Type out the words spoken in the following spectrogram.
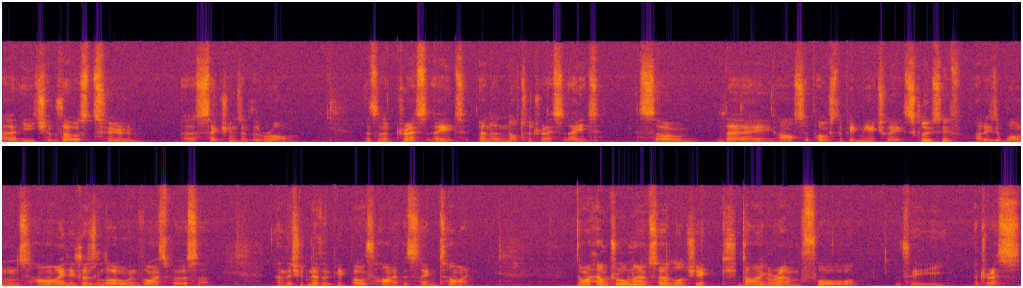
uh, each of those two uh, sections of the ROM. There's an address 8 and a not address 8 so they are supposed to be mutually exclusive, that is one's high, the other's low and vice versa, and they should never be both high at the same time. Now I have drawn out a logic diagram for the address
